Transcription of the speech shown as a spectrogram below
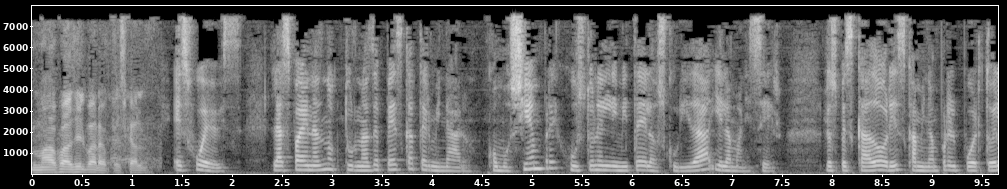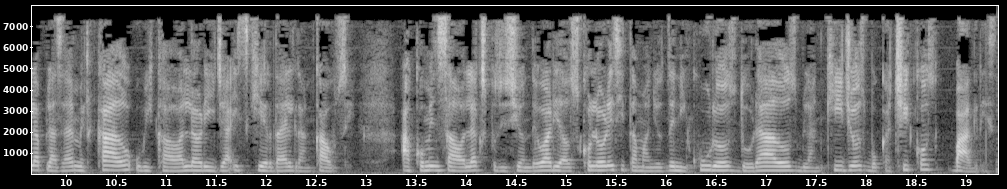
más fácil para pescarlo. Es jueves. Las faenas nocturnas de pesca terminaron, como siempre, justo en el límite de la oscuridad y el amanecer. Los pescadores caminan por el puerto de la plaza de mercado, ubicado a la orilla izquierda del Gran Cauce. Ha comenzado la exposición de variados colores y tamaños de nicuros, dorados, blanquillos, bocachicos, bagres.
